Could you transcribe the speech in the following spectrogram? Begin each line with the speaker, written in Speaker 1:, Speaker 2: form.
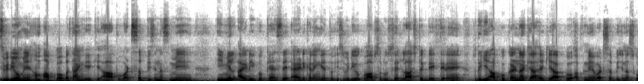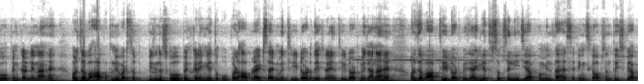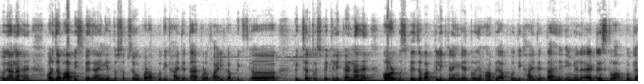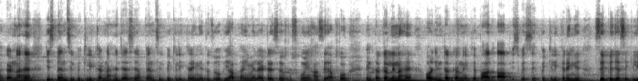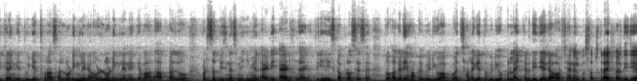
Speaker 1: इस वीडियो में हम आपको बताएँगे कि आप व्हाट्सएप बिज़नेस में ईमेल आईडी को कैसे ऐड करेंगे तो इस वीडियो को आप शुरू से लास्ट तक देखते रहें। तो देखिए, आपको करना क्या है कि आपको अपने व्हाट्सअप बिज़नेस को ओपन कर लेना है, और जब आप अपने व्हाट्सअप बिज़नेस को ओपन करेंगे तो ऊपर आप राइट साइड में थ्री डॉट देख रहे हैं थ्री डॉट में जाना है, और जब आप थ्री डॉट में जाएँगे तो सबसे नीचे आपको मिलता है सेटिंग्स का ऑप्शन तो इस पर आपको जाना है, और जब आप इस पर जाएँगे तो सबसे ऊपर आपको दिखाई देता है प्रोफ़ाइल का पिक्चर तो इस पर क्लिक करना है, और उस पर जब आप क्लिक करेंगे तो यहाँ पे आपको दिखाई देता है ईमेल एड्रेस। तो आपको क्या करना है इस पेंसिल पे क्लिक करना है। जैसे आप पेंसिल पे क्लिक करेंगे तो जो भी आपका ईमेल एड्रेस है उसको यहाँ से आपको इंटर कर लेना है और इंटर करने के बाद आप इस पर सेव पे क्लिक करेंगे। सेव पे जैसे क्लिक करेंगे तो ये थोड़ा सा लोडिंग लेगा और लोडिंग लेने के बाद आपका जो व्हाट्सअप बिज़नेस में ईमेल आईडी ऐड हो जाएगा। तो यही इसका प्रोसेस है। तो अगर यहाँ पर वीडियो आपको अच्छा लगे तो वीडियो को लाइक कर दीजिएगा और चैनल को सब्सक्राइब कर दीजिएगा।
